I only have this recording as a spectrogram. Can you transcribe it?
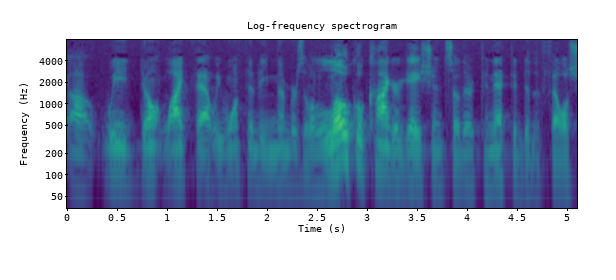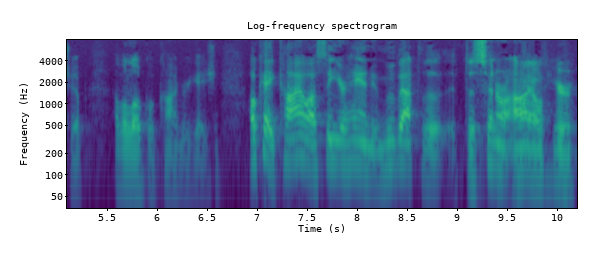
uh, we don't like that. We want them to be members of a local congregation so they're connected to the fellowship of a local congregation. Okay, Kyle, I see your hand. You move out to the, the center aisle here.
